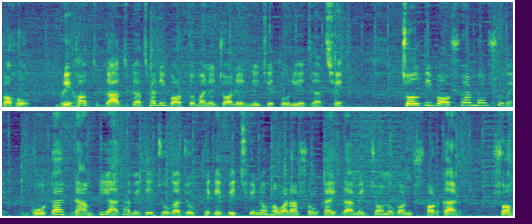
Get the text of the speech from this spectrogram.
সহ বৃহৎ গাছগাছালি বর্তমানে জলের নিচে তলিয়ে যাচ্ছে। চলতি বর্ষার মৌসুমে গোটা গ্রামটি আগামীতে যোগাযোগ থেকে বিচ্ছিন্ন হওয়ার আশঙ্কায় গ্রামের জনগণ, সরকার সহ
